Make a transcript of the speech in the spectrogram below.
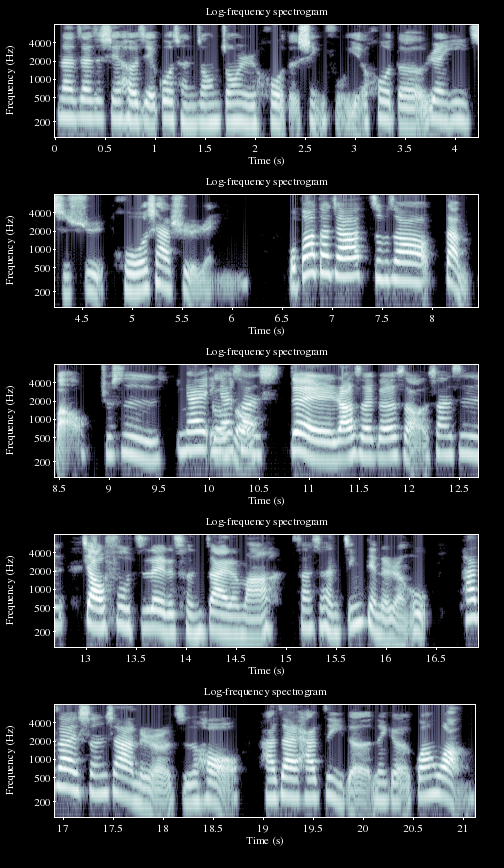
那在这些和解过程中，终于获得幸福，也获得愿意持续活下去的原因。我不知道大家知不知道蛋宝，就是应该应该算是对饶舌歌手，算是教父之类的存在了吗？算是很经典的人物。他在生下女儿之后，他在他自己的那个官网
